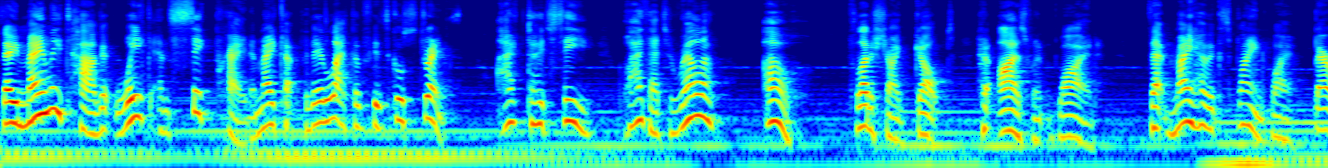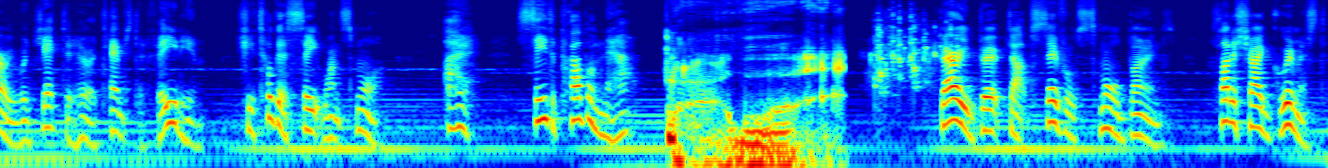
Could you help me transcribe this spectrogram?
They mainly target weak and sick prey to make up for their lack of physical strength. I don't see why that's relevant. Oh, Fluttershy gulped. Her eyes went wide. That may have explained why Barry rejected her attempts to feed him. She took her seat once more. I see the problem now. Barry burped up several small bones. Fluttershy grimaced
